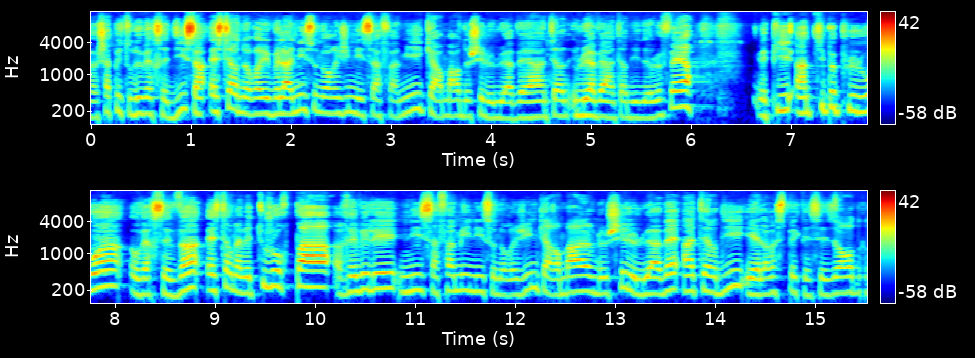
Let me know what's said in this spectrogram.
euh, chapitre 2 verset 10, hein, Esther ne révéla ni son origine ni sa famille car Mardoché lui avait, lui avait interdit de le faire. Et puis un petit peu plus loin, au verset 20, Esther n'avait toujours pas révélé ni sa famille ni son origine car Mardoché le lui avait interdit et elle respectait ses ordres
